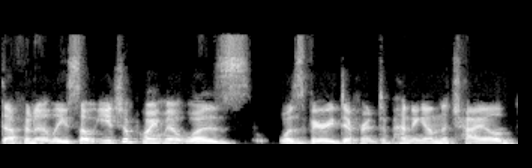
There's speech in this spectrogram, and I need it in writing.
definitely. So each appointment was was very different depending on the child.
